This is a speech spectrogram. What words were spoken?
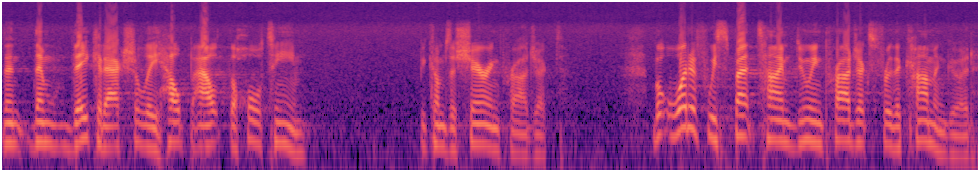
then, then they could actually help out the whole team. It becomes a sharing project. But what if we spent time doing projects for the common good?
